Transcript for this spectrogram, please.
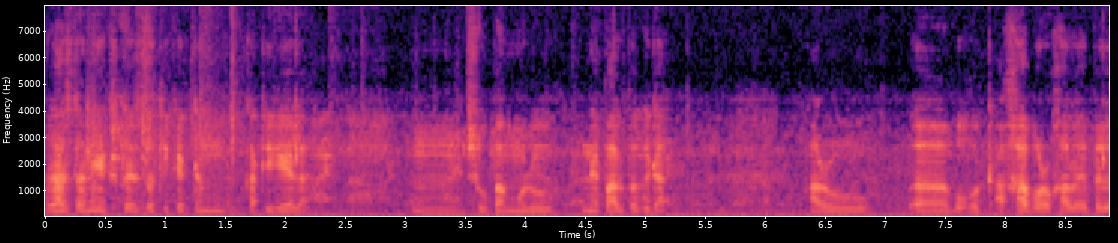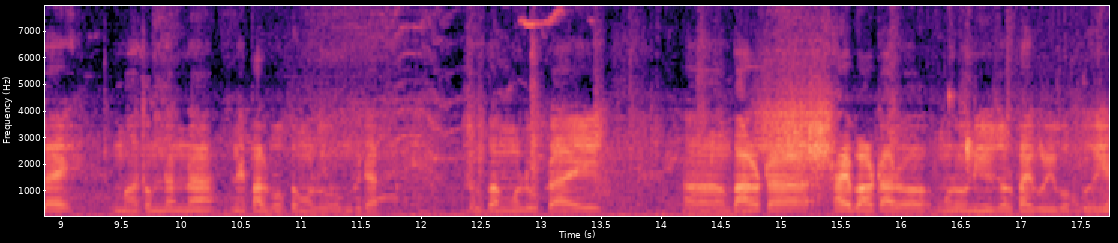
ৰাজধানী এক্সপ্ৰেছৰ টিকেট দাম কাটি গেলা। চুপাঙলো নেপাল পাগিদা আৰু বহুত আশা ভৰসা লৈ পেলাই মহতম দান্না নেপাল বপঙলো গিটা চুপাঙলো প্ৰায় বাৰটা চাৰে বাৰটাৰ মোলো নিউ জলপাইগুৰি পুৰিয়ে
